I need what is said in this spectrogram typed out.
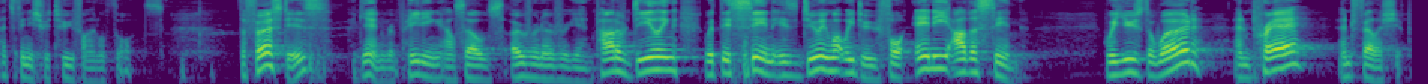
Let's finish with two final thoughts. The first is, again, repeating ourselves over and over again. Part of dealing with this sin is doing what we do for any other sin. We use the word and prayer and fellowship.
